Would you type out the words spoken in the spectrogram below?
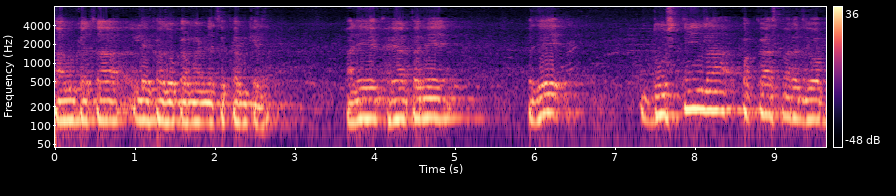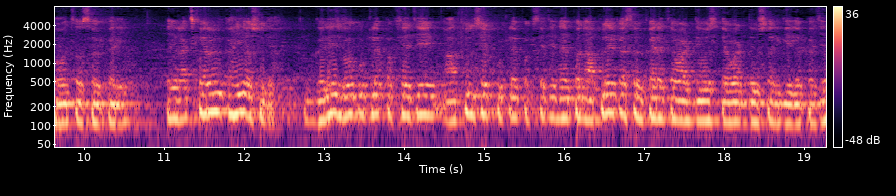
तालुक्याचा लेखाजोखा मांडण्याचं काम केलं. आणि खऱ्या अर्थाने म्हणजे दोस्तीला पक्का असणारा जेव्हा भावाचा सहकारी म्हणजे राजकारण काही असू द्या. गणेश भाऊ कुठल्या पक्षाचे अतुल शेठ कुठल्या पक्षाचे नाही पण आपल्या एका सहकार्याचा वाढदिवस त्या वाढदिवसाला गेलं पाहिजे.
